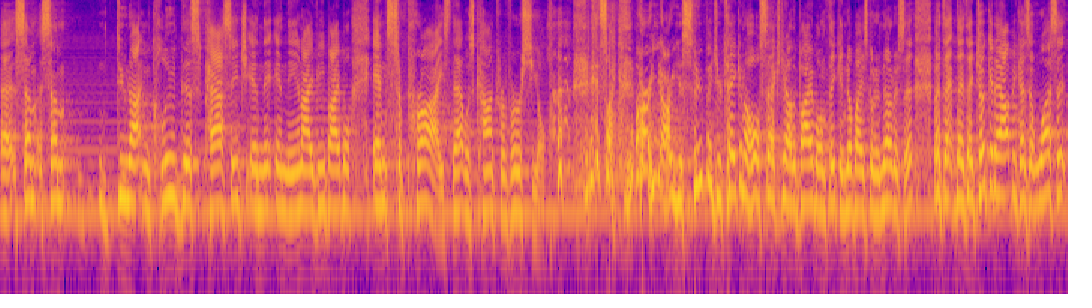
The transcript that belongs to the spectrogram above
uh, some, some do not include this passage in the, in the NIV Bible. And surprise, that was controversial. it's like, are you, are you stupid? You're taking a whole section out of the Bible and thinking nobody's going to notice it. But they, they, they took it out because it wasn't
